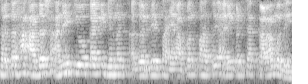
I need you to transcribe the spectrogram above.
खरं तर हा आदर्श अनेक युवकांनी घेणं गरजेचं आहे. आपण पाहतोय अलीकडच्या काळामध्ये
